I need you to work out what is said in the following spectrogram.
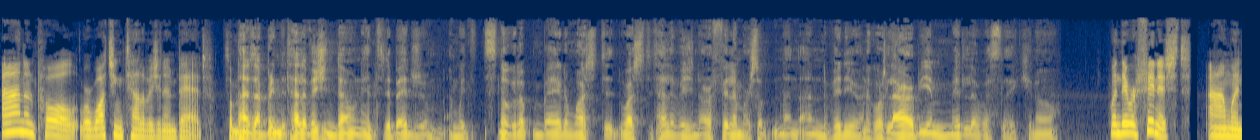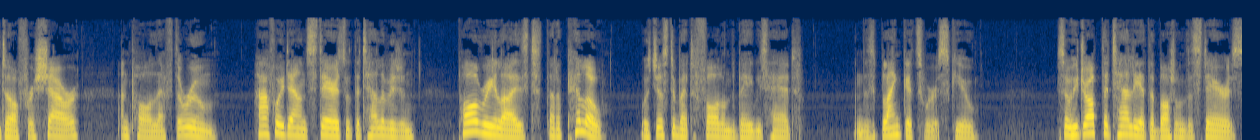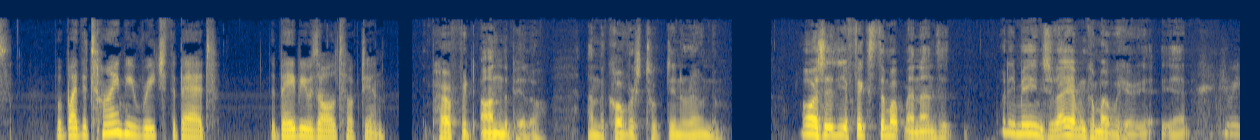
Anne and Paul were watching television in bed. Sometimes I'd bring the television down into the bedroom and we'd snuggle up in bed and watch the, watch the television or a film or something on, and the video. And of course, Lar would be in the middle of us, like, you know. When they were finished, Anne went off for a shower and Paul left the room. Halfway downstairs with the television, Paul realised that a pillow was just about to fall on the baby's head and his blankets were askew. So he dropped the telly at the bottom of the stairs. But by the time he reached the bed, the baby was all tucked in. Perfect on the pillow and the covers tucked in around him. Oh, I said, you fixed them up, man. And I said, what do you mean? She said, I haven't come over here yet. yet.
